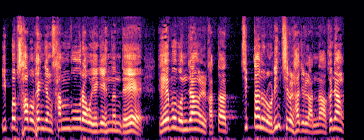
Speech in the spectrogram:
입법, 사법, 행정 3부라고 얘기했는데 대법원장을 갖다 집단으로 린치를 하지를 않나. 그냥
